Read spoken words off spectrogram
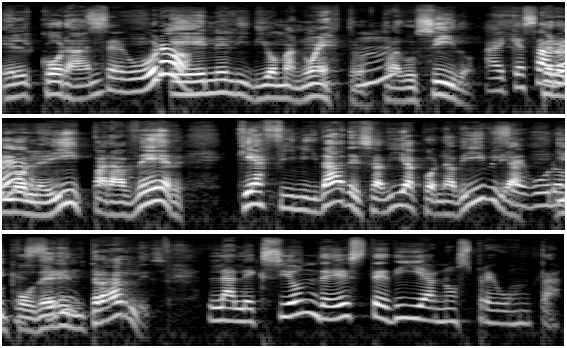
el Corán en el idioma nuestro, mm. traducido? Hay que saber. Pero lo leí para ver qué afinidades había con la Biblia y poder entrarles. La lección de este día nos pregunta,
